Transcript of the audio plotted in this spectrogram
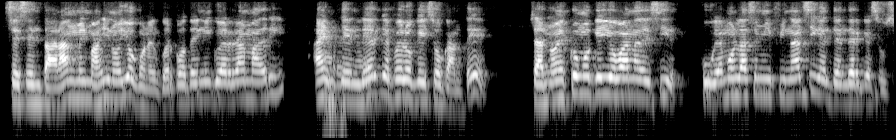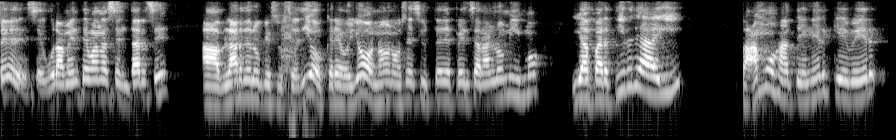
se sentarán, me imagino yo, con el cuerpo técnico de Real Madrid a entender qué fue lo que hizo Kanté. O sea, no es como que ellos van a decir, juguemos la semifinal sin entender qué sucede. Seguramente van a sentarse a hablar de lo que sucedió, creo yo, ¿no? No sé si ustedes pensarán lo mismo. Y a partir de ahí, vamos a tener que ver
